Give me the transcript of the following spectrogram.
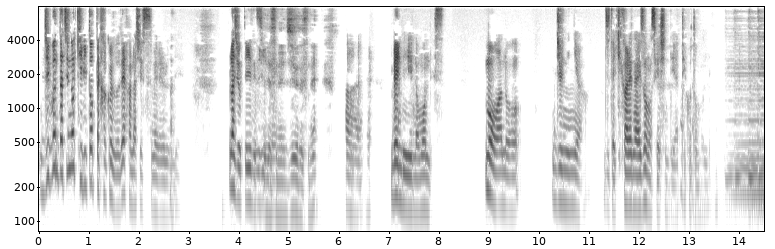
自分たちの切り取った角度で話進めれるんで。ラジオっていいですよね。いいですね、自由ですね。はい。便利なもんです。もう、あの、住人には絶対聞かれないぞの精神でやっていこうと思うんで。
